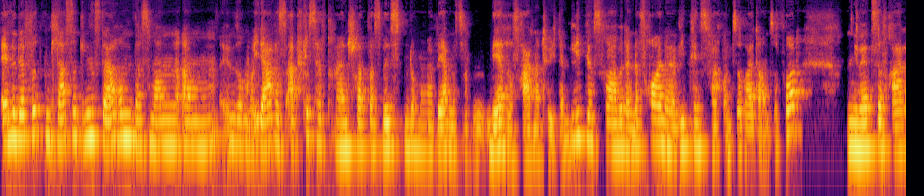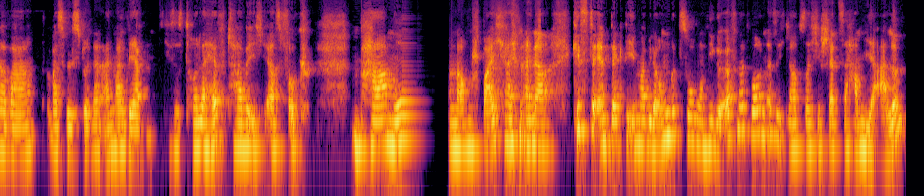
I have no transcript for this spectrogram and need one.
Ende der vierten Klasse ging es darum, dass man ähm, in so einem Jahresabschlussheft reinschreibt, was willst du mal werden? Das sind mehrere Fragen natürlich, deine Lieblingsfarbe, deine Freunde, dein Lieblingsfach und so weiter und so fort. Und die letzte Frage war, was willst du denn einmal werden? Dieses tolle Heft habe ich erst vor ein paar Monaten auf dem Speicher in einer Kiste entdeckt, die immer wieder umgezogen und nie geöffnet worden ist. Ich glaube, solche Schätze haben wir alle.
